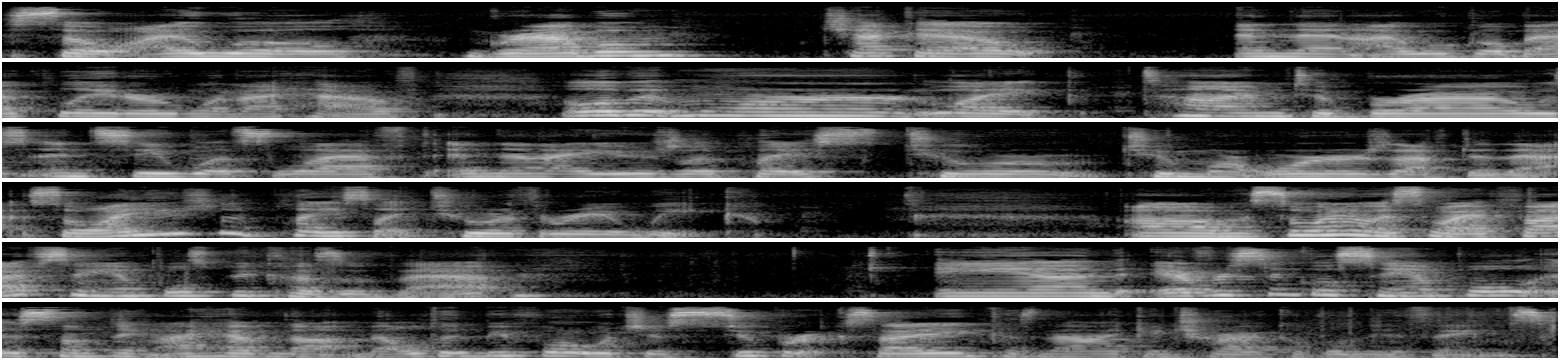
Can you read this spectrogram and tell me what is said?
So I will grab them, check out, and then I will go back later when I have a little bit more like time to browse and see what's left and then I usually place two or two more orders after that. So I usually place like two or three a week. Um, so anyway, so I have five samples because of that. And every single sample is something I have not melted before, which is super exciting because now I can try a couple new things.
